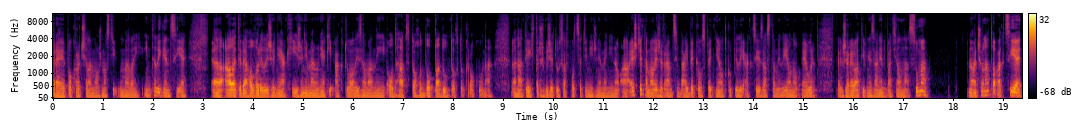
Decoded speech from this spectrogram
pre pokročilé možnosti umelej inteligencie. E, ale teda hovorili, že, nejaký, že nemajú nejaký aktualizovaný odhad toho dopadu tohto kroku na, na tie ich tržby, že tu sa v podstate nič nemení. No a ešte tam mali, že v rámci buybackov spätne odkúpili akcie akcie za 100 miliónov eur, takže relatívne zanedbateľná suma. No a čo na to akcie?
